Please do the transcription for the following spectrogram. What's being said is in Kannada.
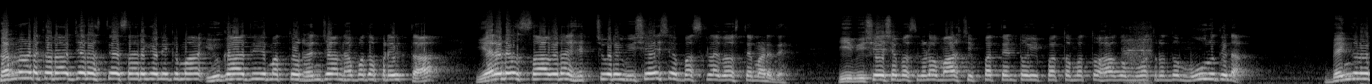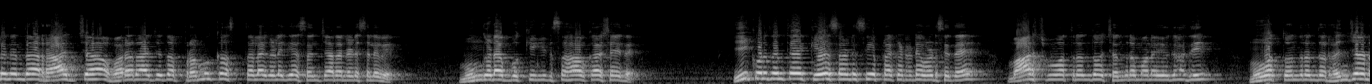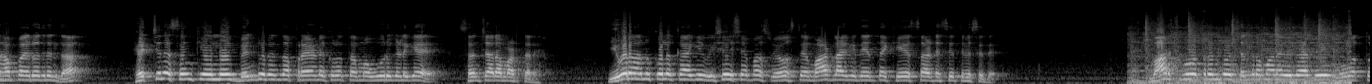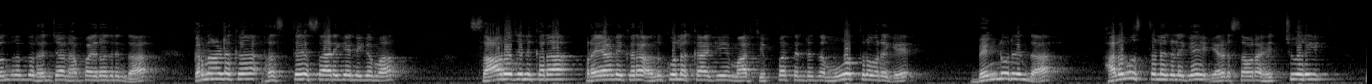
ಕರ್ನಾಟಕ ರಾಜ್ಯ ರಸ್ತೆ ಸಾರಿಗೆ ನಿಗಮ, ಯುಗಾದಿ ಮತ್ತು ರಂಜಾನ್ ಹಬ್ಬದ ಪ್ರಯುಕ್ತ ಎರಡು ಸಾವಿರ ಹೆಚ್ಚುವರಿ ವಿಶೇಷ ಬಸ್ಗಳ ವ್ಯವಸ್ಥೆ ಮಾಡಿದೆ. ಈ ವಿಶೇಷ ಬಸ್ಗಳು ಮಾರ್ಚ್ ಇಪ್ಪತ್ತೆಂಟು, ಇಪ್ಪತ್ತೊಂಬತ್ತು ಹಾಗೂ ಮೂವತ್ತರಂದು ಮೂರು ದಿನ ಬೆಂಗಳೂರಿನಿಂದ ರಾಜ್ಯ, ಹೊರ ರಾಜ್ಯದ ಪ್ರಮುಖ ಸ್ಥಳಗಳಿಗೆ ಸಂಚಾರ ನಡೆಸಲಿವೆ. ಮುಂಗಡ ಬುಕ್ಕಿಂಗಿಗೆ ಸಹ ಅವಕಾಶ ಇದೆ. ಈ ಕುರಿತಂತೆ ಕೆಎಸ್ಆರ್ಟಿಸಿ ಪ್ರಕಟಣೆ ಹೊರಡಿಸಿದೆ. ಮಾರ್ಚ್ ಮೂವತ್ತರಂದು ಚಂದ್ರಮಾನ ಯುಗಾದಿ, ಮೂವತ್ತೊಂದರಂದು ರಂಜಾನ್ ಹಬ್ಬ ಇರೋದ್ರಿಂದ ಹೆಚ್ಚಿನ ಸಂಖ್ಯೆಯಲ್ಲಿ ಬೆಂಗಳೂರಿನಿಂದ ಪ್ರಯಾಣಿಕರು ತಮ್ಮ ಊರುಗಳಿಗೆ ಸಂಚಾರ ಮಾಡ್ತಾರೆ. ಇವರ ಅನುಕೂಲಕ್ಕಾಗಿ ವಿಶೇಷ ಬಸ್ ವ್ಯವಸ್ಥೆ ಮಾಡಲಾಗಿದೆ ಅಂತ ಕೆಎಸ್ಆರ್ಟಿಸಿ ತಿಳಿಸಿದೆ. ಮಾರ್ಚ್ ಮೂವತ್ತರಂದು ಚಂದ್ರಮಾನ ಯುಗಾದಿ ಮೂವತ್ತೊಂದರಂದು ರಂಜಾನ್ ಹಬ್ಬ ಇರೋದ್ರಿಂದ ಕರ್ನಾಟಕ ರಸ್ತೆ ಸಾರಿಗೆ ನಿಗಮ ಸಾರ್ವಜನಿಕರ ಪ್ರಯಾಣಿಕರ ಅನುಕೂಲಕ್ಕಾಗಿ ಮಾರ್ಚ್ ಇಪ್ಪತ್ತೆಂಟರಿಂದ ಮೂವತ್ತರವರೆಗೆ ಬೆಂಗಳೂರಿನಿಂದ ಹಲವು ಸ್ಥಳಗಳಿಗೆ ಎರಡು ಸಾವಿರ ಹೆಚ್ಚುವರಿ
